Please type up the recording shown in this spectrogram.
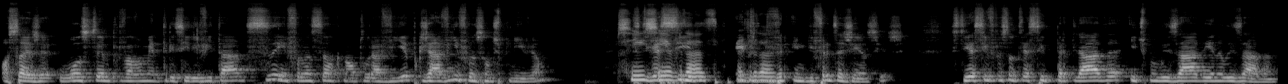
Ou seja, o 11 de setembro provavelmente teria sido evitado se a informação que na altura havia, porque já havia informação disponível, sim, sim, é verdade, é verdade. em diferentes agências, se essa informação tivesse sido partilhada e disponibilizada e analisada.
